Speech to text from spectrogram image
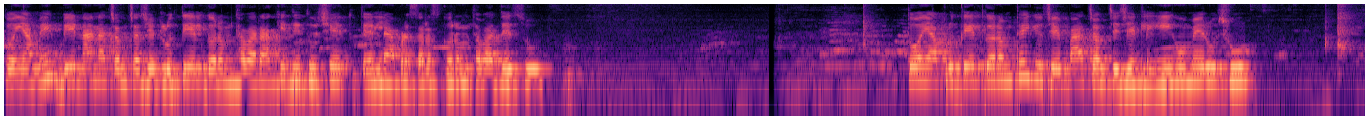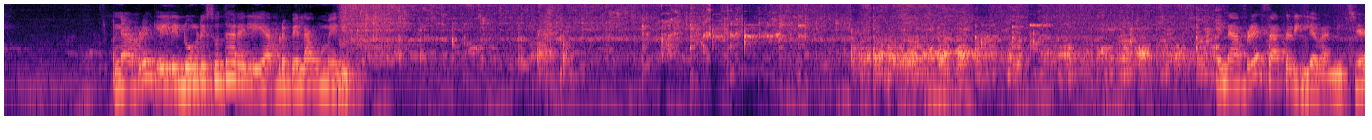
તો અહીંયા મેં બે નાના ચમચા જેટલું તેલ ગરમ થવા રાખી દીધું છે. તો તેલને આપણે સરસ ગરમ થવા દઈશું તો અહીં આપણું તેલ ગરમ થઈ ગયું છે પાંચ ચમચી જેટલી હિંગ ઉમેરું છું. અને આપણે લીલી ડુંગળી સુધારેલી, આપણે પહેલાં ઉમેરી. એને આપણે સાતડી લેવાની છે.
